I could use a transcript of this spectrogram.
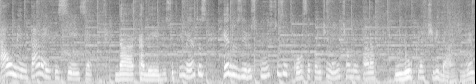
aumentar a eficiência da cadeia de suprimentos, reduzir os custos e, consequentemente, aumentar a lucratividade. Né?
